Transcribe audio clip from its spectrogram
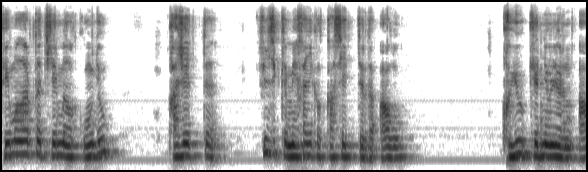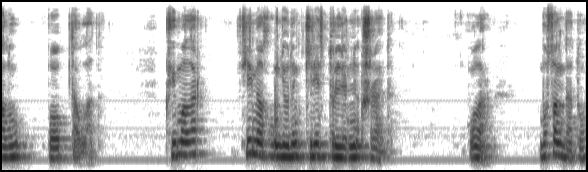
Құймаларды термиялық өңдеу қажетті физика механикалық қасиеттерді алу құю кернеулерін алу болып табылады. Құймалар термиялық өңдеудің келесі түрлеріне ұшырайды. Олар босаңдату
